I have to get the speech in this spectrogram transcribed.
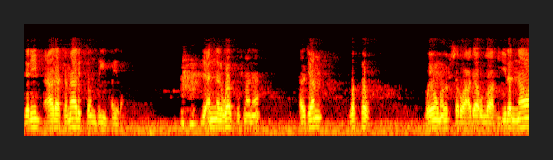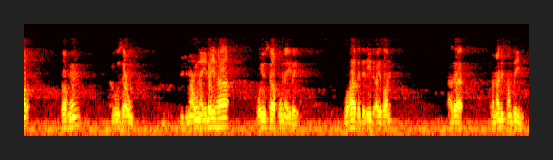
دليل على كمال التنظيم أيضا. لأن الوزن وش معناه؟ الجمع والثوب. ويوم يحشر أعداء الله إلى النار فهم يوزعون. يجمعون إليها ويساقون إليها. وهذا دليل أيضا على كمال تنظيمه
